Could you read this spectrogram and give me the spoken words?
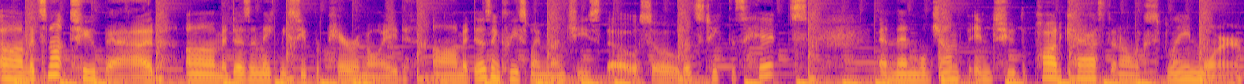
um, it's not too bad. Um, it doesn't make me super paranoid. Um, it does increase my munchies though, so let's take this hit and then we'll jump into the podcast and I'll explain more.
